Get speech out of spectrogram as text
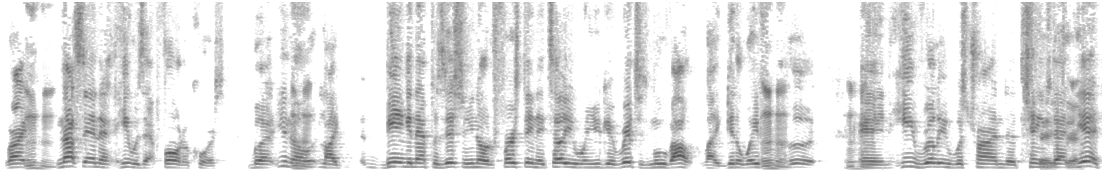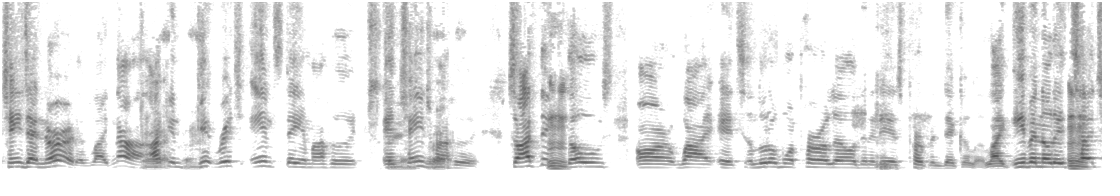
right? Mhm. Not saying that he was at fault, of course, but you know, Mm-hmm. like being in that position, you know, the first thing they tell you when you get rich is move out, like get away from the Mhm. hood. Mhm. And he really was trying to change Stay that, there. yeah, change that narrative. Like, nah, I can right. get rich and stay in my hood and Stay, change my hood. So I think Mhm. those are why it's a little more parallel than it is perpendicular. Like even though they Mhm. touch,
